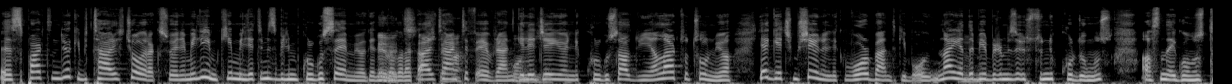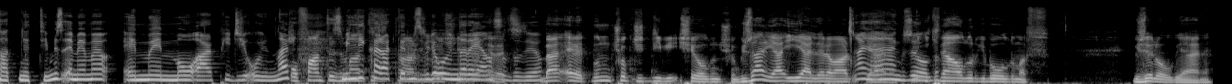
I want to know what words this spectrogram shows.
E, Spartan diyor ki bir tarihçi olarak söylemeliyim ki milletimiz bilim kurgu sevmiyor genel Evet, olarak. işte Alternatif ha, evren, geleceğe diyecektim. yönelik kurgusal dünyalar tutulmuyor. Ya geçmişe yönelik Warband gibi oyunlar ya da birbirimize üstünlük kurduğumuz aslında egomuzu tatmin ettiğimiz MMO, MMORPG oyunlar. O fantezi Milli karakterimiz bile oyunlara şeyler, yansıdı evet. diyor. Ben evet bunun çok ciddi bir şey olduğunu düşünüyorum. Güzel ya iyi yerlere vardık Aynen, yani. aynen, güzel oldu. İkna olur gibi oldum hafif. Güzel oldu yani.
